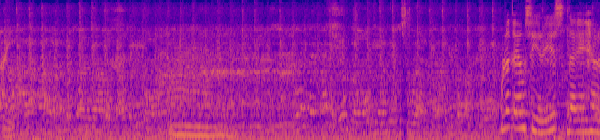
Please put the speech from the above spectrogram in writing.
Ay. Mm, wala tayong series dahil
